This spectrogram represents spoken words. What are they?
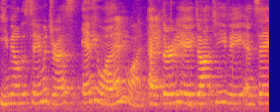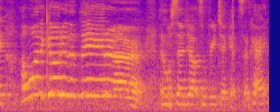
email the same address, anyone, Anyone. at eh. 30A.tv and say, I want to go to the theater, and we'll send you out some free tickets, okay?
